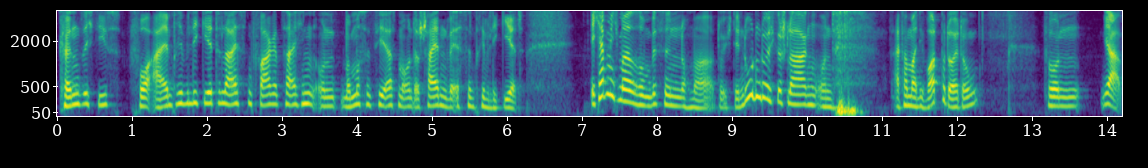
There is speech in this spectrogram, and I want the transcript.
können sich dies vor allem Privilegierte leisten? Fragezeichen. Und man muss jetzt hier erstmal unterscheiden, wer ist denn privilegiert? Ich habe mich mal so ein bisschen nochmal durch den Duden durchgeschlagen und einfach mal die Wortbedeutung von ja,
